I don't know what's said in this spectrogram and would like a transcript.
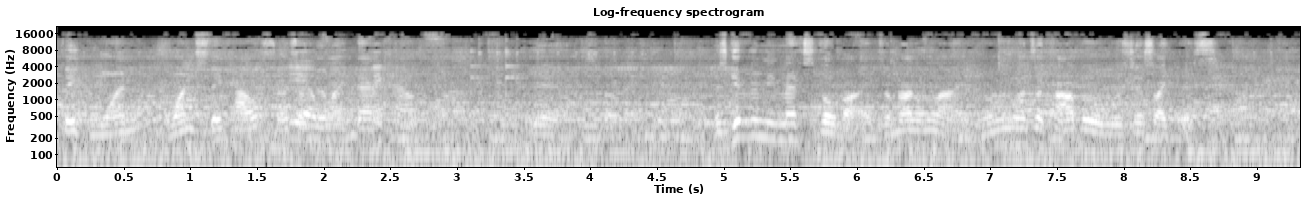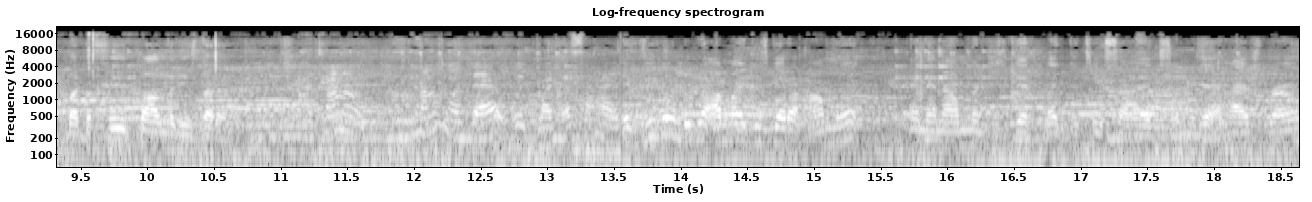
Steak One, One Steakhouse or something Yeah, like that. steakhouse. Yeah, so it's giving me Mexico vibes. I'm not gonna lie. When we went to Cabo, it was just like this, but the food quality is better. I kind of, I kind of want that with like a side. If we gonna do that, I might just get an omelet, and then I'm gonna just get like the two sides. I'm gonna get hash brown,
